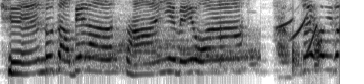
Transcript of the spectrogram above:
全都找遍了，啥也没有啊！最后一个。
